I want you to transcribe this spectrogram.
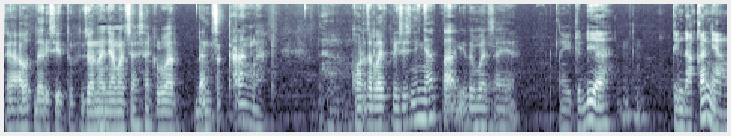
Saya out dari situ. Zona nyaman saya saya keluar. Dan sekarang lah quarter life crisisnya nyata gitu buat saya. Nah itu dia. Tindakan yang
